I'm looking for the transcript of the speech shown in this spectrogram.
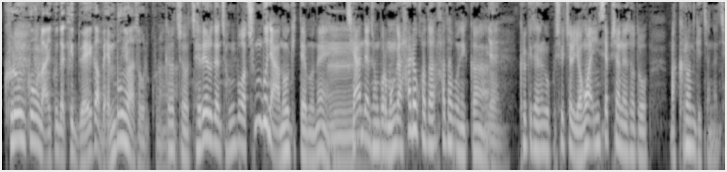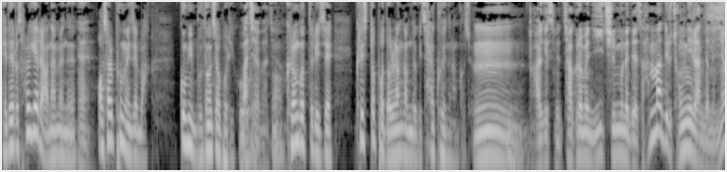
그런 꿈을 많이 꾼다. 그게 뇌가 멘붕이 와서 그렇구나. 그렇죠. 제대로 된 정보가 충분히 안 오기 때문에 음. 제한된 정보로 뭔가를 하려고 하다, 하다 보니까 예. 그렇게 되는 거고 실제로 영화 인셉션에서도 막 그런 게 있잖아요. 제대로 설계를 안 하면은 예. 어설프면 이제 막 꿈이 무너져 버리고 맞아요, 맞아요. 어, 그런 것들이 이제 크리스토퍼 놀란 감독이 잘 구현을 한 거죠. 음, 알겠습니다. 자, 그러면 이 질문에 대해서 한마디로 정리를 한다면요?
